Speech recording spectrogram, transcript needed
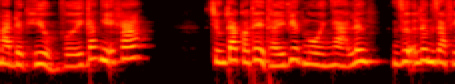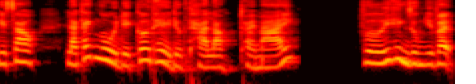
mà được hiểu với các nghĩa khác. Chúng ta có thể thấy việc ngồi ngả lưng, dựa lưng ra phía sau là cách ngồi để cơ thể được thả lỏng, thoải mái. Với hình dung như vậy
